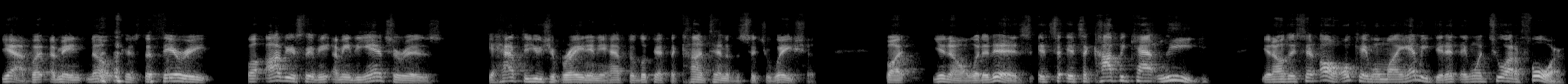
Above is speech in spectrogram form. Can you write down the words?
Yeah, but I mean, no, because the theory, well, obviously, I mean, I mean, the answer is you have to use your brain and you have to look at the content of the situation. But you know what it is? It's it's a copycat league. You know, they said, oh, okay, well, Miami did it. They won two out of four.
